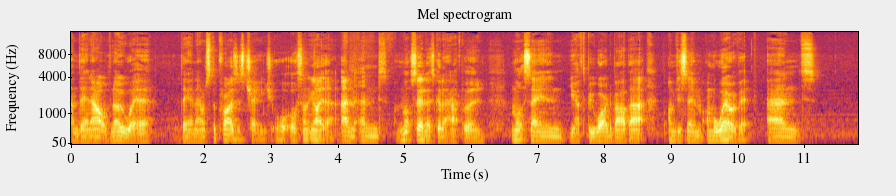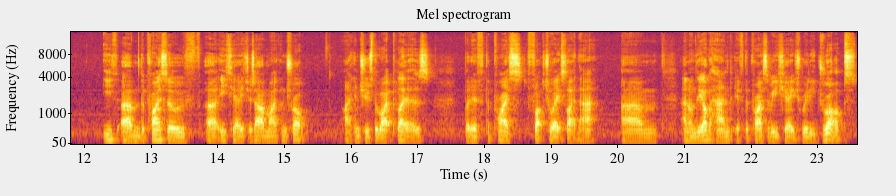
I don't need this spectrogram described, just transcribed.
and then out of nowhere, they announce the prizes change or, or something like that. And and I'm not saying that's going to happen. I'm not saying you have to be worried about that. I'm just saying I'm aware of it, and ETH, um, the price of uh, ETH is out of my control. I can choose the right players, but if the price fluctuates like that, um, and on the other hand, if the price of ETH really drops,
